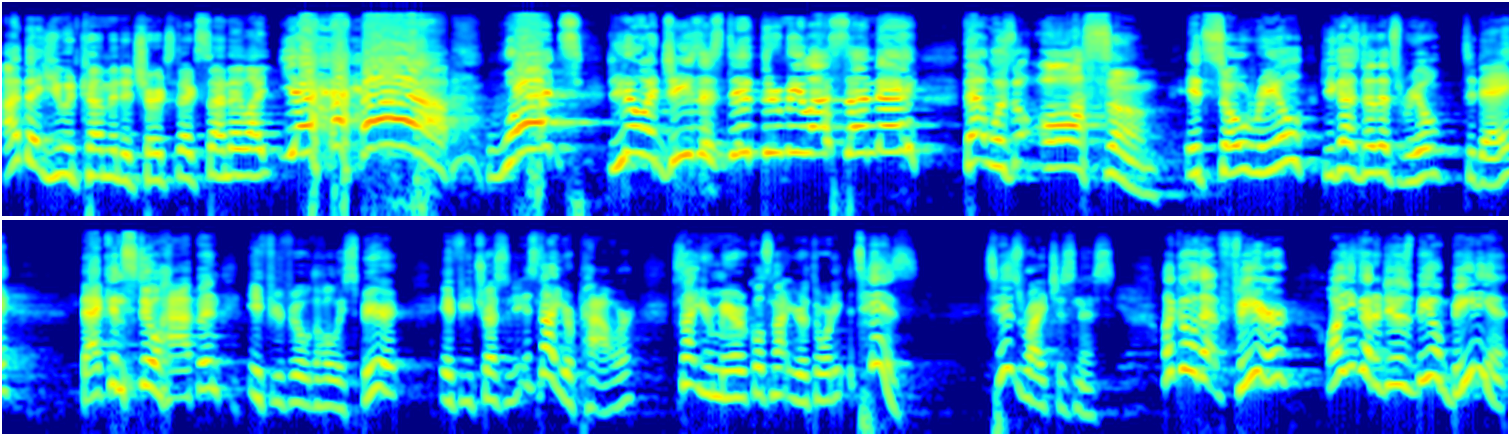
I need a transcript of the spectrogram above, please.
I bet you would come into church next Sunday like, yeah, what? Do you know what Jesus did through me last Sunday? That was awesome. It's so real. Do you guys know that's real today? That can still happen if you're filled with the Holy Spirit, if you trust in you. It's not your power, it's not your miracle, it's not your authority, it's His. It's His righteousness. Let go of that fear. All you got to do is be obedient.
